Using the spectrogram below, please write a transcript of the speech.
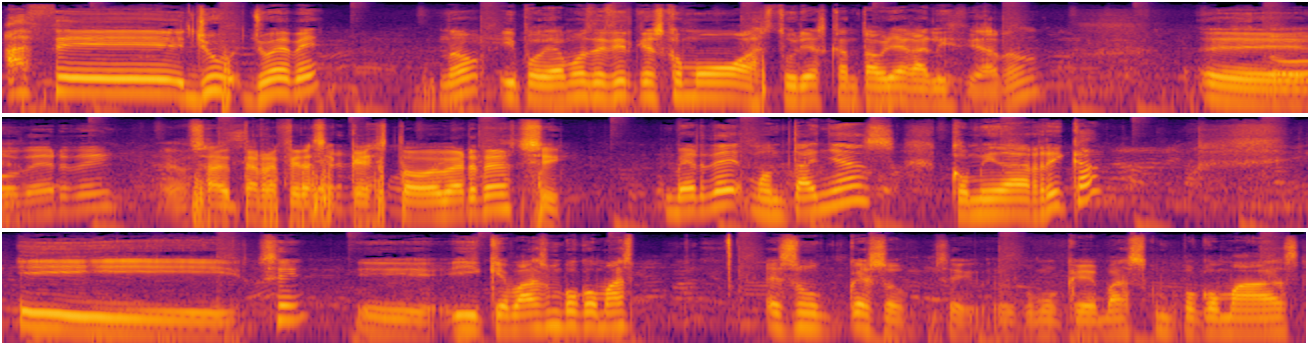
Hace llu- llueve, ¿no? Y podríamos decir que es como Asturias, Cantabria, Galicia, ¿no? Eh, ¿Todo verde? O sea, ¿te refieres a que es todo verde? Sí. verde, montañas, comida rica y sí, y, y que vas un poco más es un eso, sí, como que vas un poco más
